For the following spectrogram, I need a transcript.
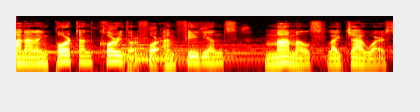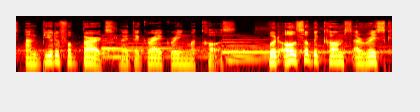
and an important corridor for amphibians, mammals like jaguars, and beautiful birds like the great green macaws, but also becomes a risk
